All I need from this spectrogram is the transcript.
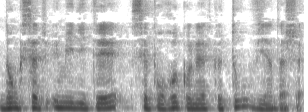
Donc cette humilité, c'est pour reconnaître que tout vient d'Hachem.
